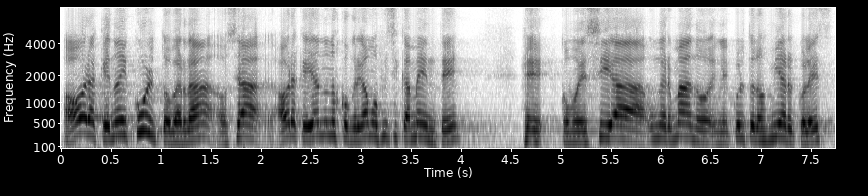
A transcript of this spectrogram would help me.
Ahora que no hay culto, ¿verdad? O sea, ahora que ya no nos congregamos físicamente, eh, como decía un hermano en el culto de los miércoles,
